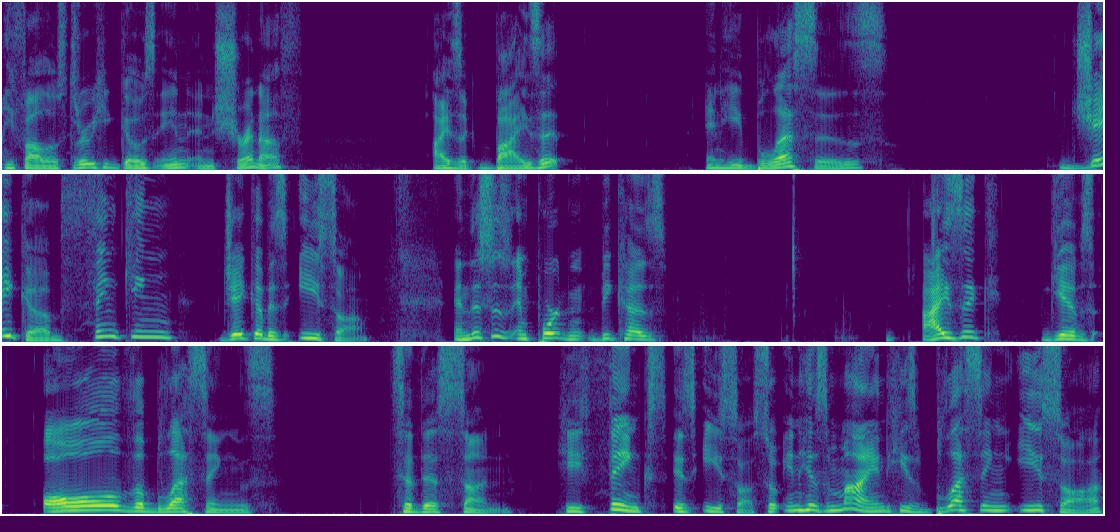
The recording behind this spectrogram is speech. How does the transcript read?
He follows through. He goes in, and sure enough, Isaac buys it and he blesses Jacob, thinking Jacob is Esau. And this is important because Isaac gives all the blessings to this son. He thinks is Esau. So in his mind, he's blessing Esau.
